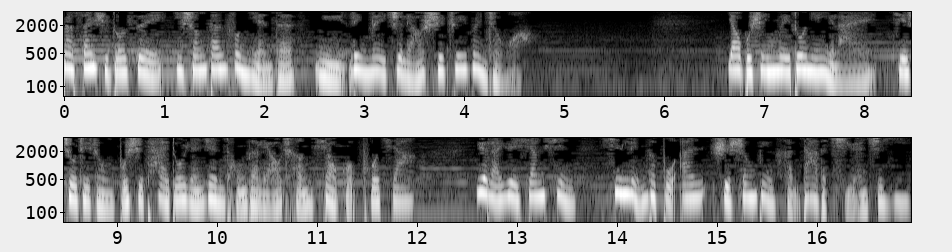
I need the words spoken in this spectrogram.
那三十多岁、一双丹凤眼的女另类治疗师追问着我：“要不是因为多年以来接受这种不是太多人认同的疗程效果颇佳，越来越相信心灵的不安是生病很大的起源之一。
